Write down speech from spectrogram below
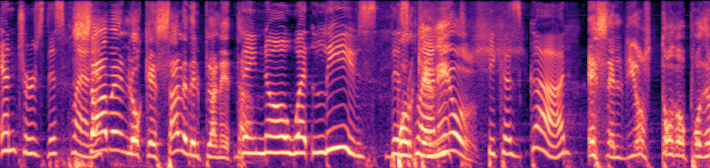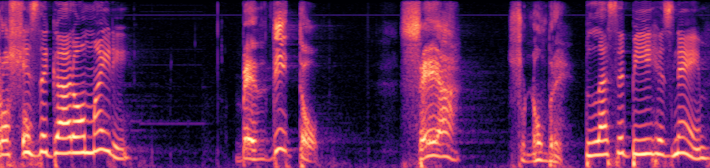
enters this planet. saben lo que sale del planeta, They know what leaves this Porque planet Dios because God es el Dios todopoderoso. is the God Almighty. Bendito sea su nombre. Blessed be his name.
